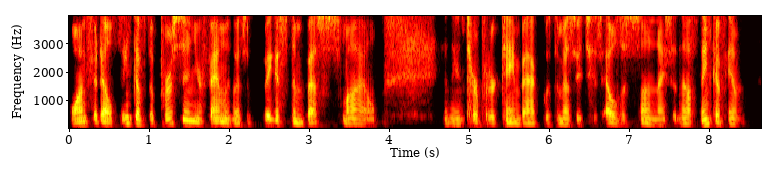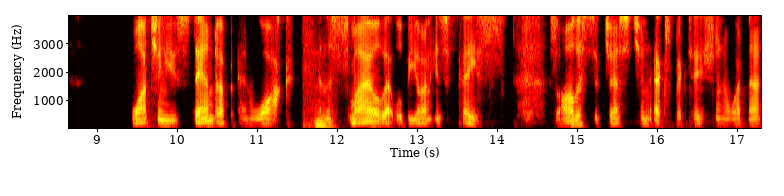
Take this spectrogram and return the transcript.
Juan Fidel, think of the person in your family who has the biggest and best smile. And the interpreter came back with the message, his eldest son. And I said, now think of him watching you stand up and walk and hmm. the smile that will be on his face. So all this suggestion, expectation, and whatnot.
